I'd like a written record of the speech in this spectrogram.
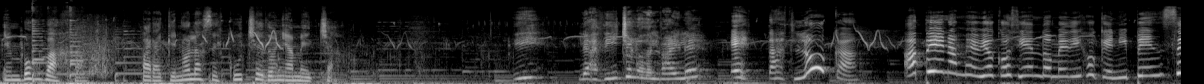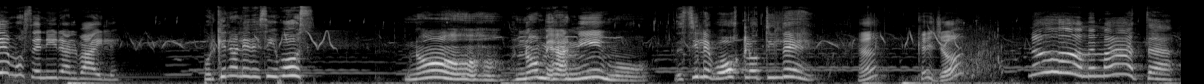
en voz baja para que no las escuche Doña Mecha. ¿Y le has dicho lo del baile? ¿Estás loca? Apenas me vio cosiendo me dijo que ni pensemos en ir al baile. ¿Por qué no le decís vos? No, no me animo. Decile vos, Clotilde. ¿Eh? ¿Qué, yo? No, me mata.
